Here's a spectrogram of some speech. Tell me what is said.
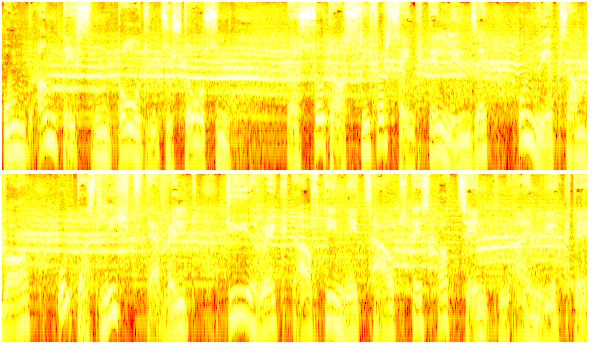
und an dessen Boden zu stoßen, sodass die versenkte Linse unwirksam war und das Licht der Welt direkt auf die Netzhaut des Patienten einwirkte.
